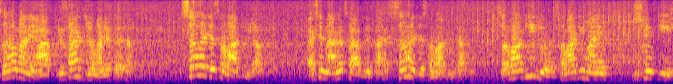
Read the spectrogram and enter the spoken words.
सह माने आपके साथ जो माने पैदा। सहज समाधि ऐसे नानक साहब ने कहा है, सहज समाधि समाधि जो है, समाधि माने जिसमें कि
